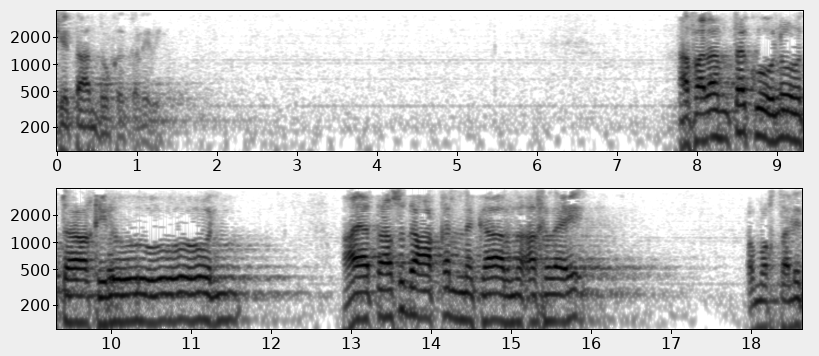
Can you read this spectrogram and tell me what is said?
شیطان دھوکہ کرے بھی افلم تکونو تاقلون؟ آیا تاسد عقل نکار نا اخلے؟ اور مختلف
